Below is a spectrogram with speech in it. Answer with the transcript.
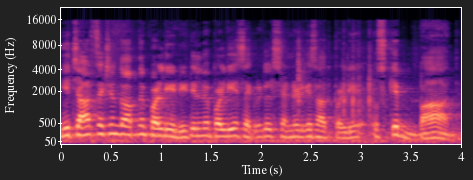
ये चार सेक्शन तो आपने पढ़ लिए डिटेल में पढ़ लिए सेक्रेटरी स्टैंडर्ड के साथ पढ़ लिए। उसके बाद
